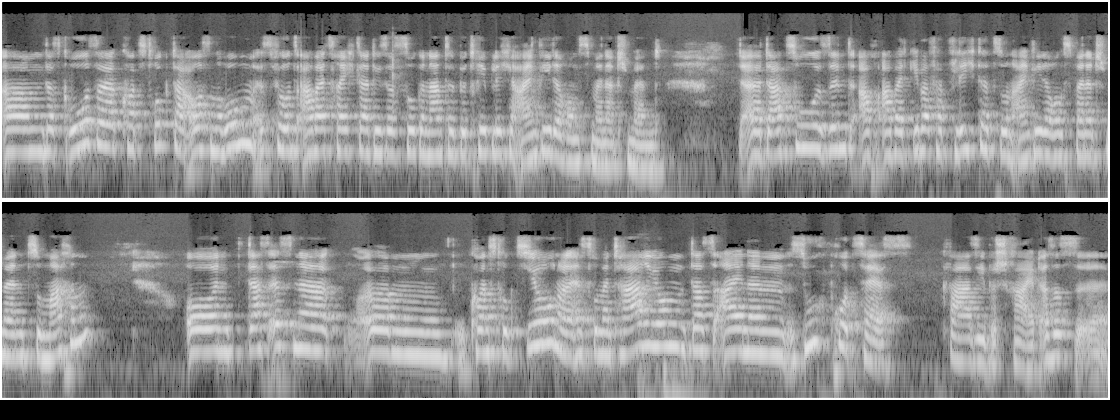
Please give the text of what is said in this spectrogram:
Ähm, das große Konstrukt da außenrum ist für uns Arbeitsrechtler dieses sogenannte betriebliche Eingliederungsmanagement. Äh, dazu sind auch Arbeitgeber verpflichtet, so ein Eingliederungsmanagement zu machen. Und das ist eine ähm, Konstruktion oder Instrumentarium, das einen Suchprozess quasi beschreibt. Also es äh,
